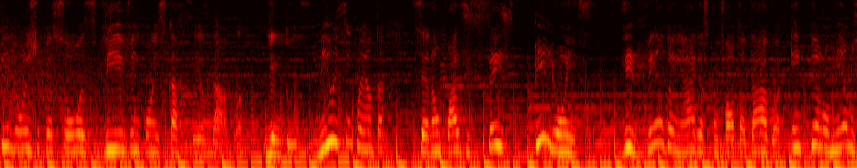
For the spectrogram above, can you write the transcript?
bilhões de pessoas vivem com escassez d'água. E em 2050 serão quase 6 bilhões vivendo em áreas com falta d'água em pelo menos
